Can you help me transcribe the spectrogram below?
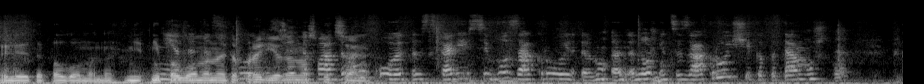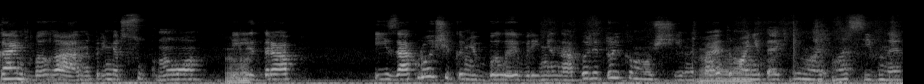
Или это поломано? Нет, не Нет, поломано, это, прорезью, прорезано это специально. руку, это, скорее всего, закрой, э, м, э, ножницы закройщика, потому что ткань была, например, сукно Ага. или драп. И закройщиками в былые времена были только мужчины, поэтому они такие ма- массивные.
